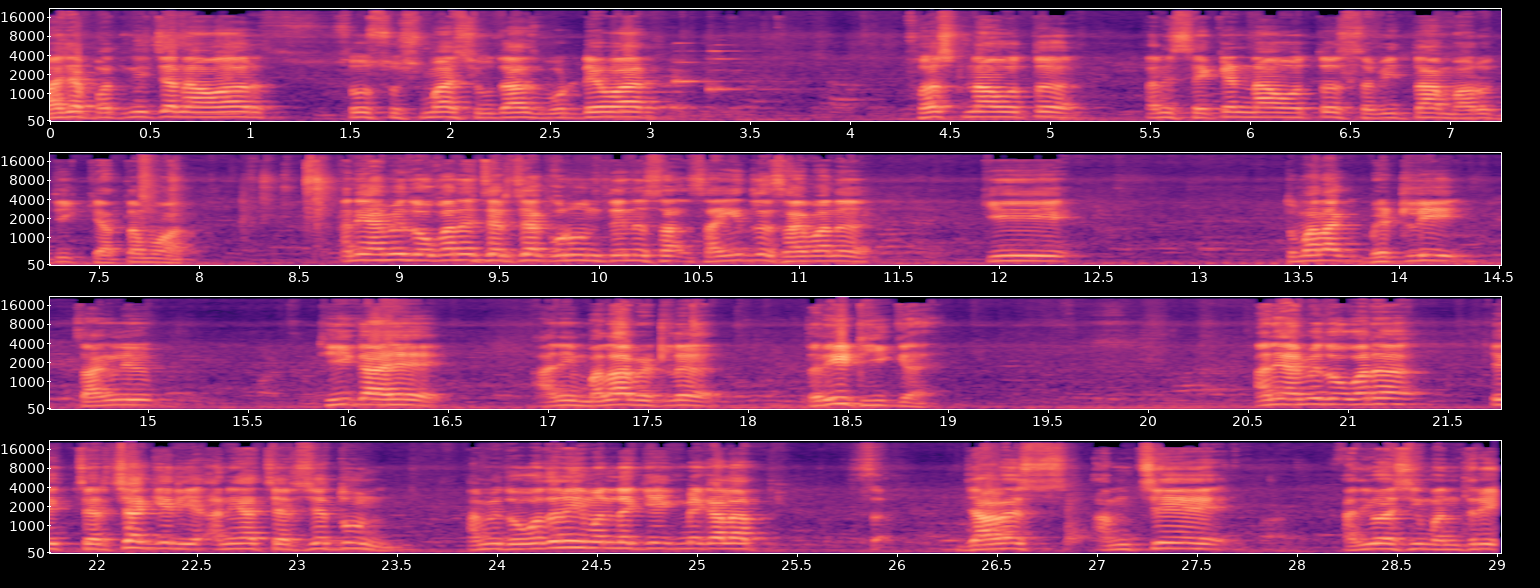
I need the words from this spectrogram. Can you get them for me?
माझ्या पत्नीच्या नावावर सो सुषमा शिवदास बोड्डेवार फर्स्ट नाव होतं आणि सेकंड नाव होतं सविता मारुती कॅतमवार आणि आम्ही दोघांना चर्चा करून त्यानं सा सांगितलं साहेबानं की तुम्हाला भेटली चांगली ठीक आहे आणि मला भेटलं तरी ठीक आहे. आणि आम्ही दोघांना एक चर्चा केली आणि या चर्चेतून आम्ही दोघंजणही म्हणलं की एकमेकाला ज्यावेळेस आमचे आदिवासी मंत्री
